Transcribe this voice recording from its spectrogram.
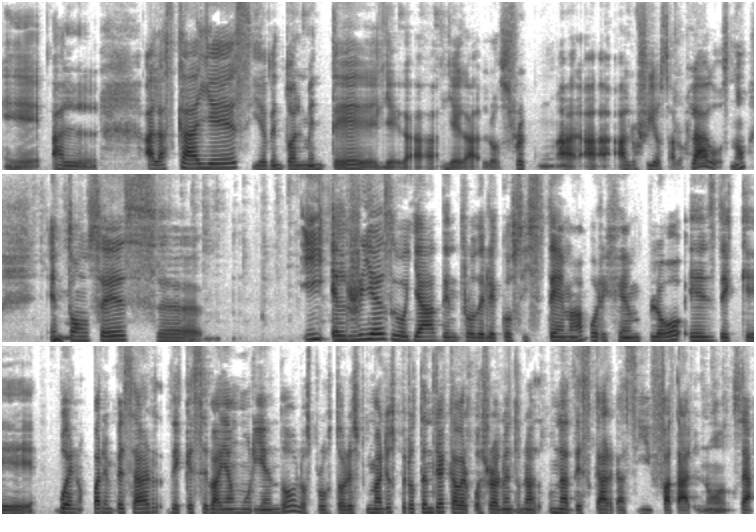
eh, a las calles y eventualmente llega, llega a, los, a, los, ríos, a los lagos, ¿no? Entonces, eh, y el riesgo ya dentro del ecosistema, por ejemplo, es de que, bueno, para empezar, de que se vayan muriendo los productores primarios, pero tendría que haber pues realmente una, descarga así fatal, ¿no? O sea,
